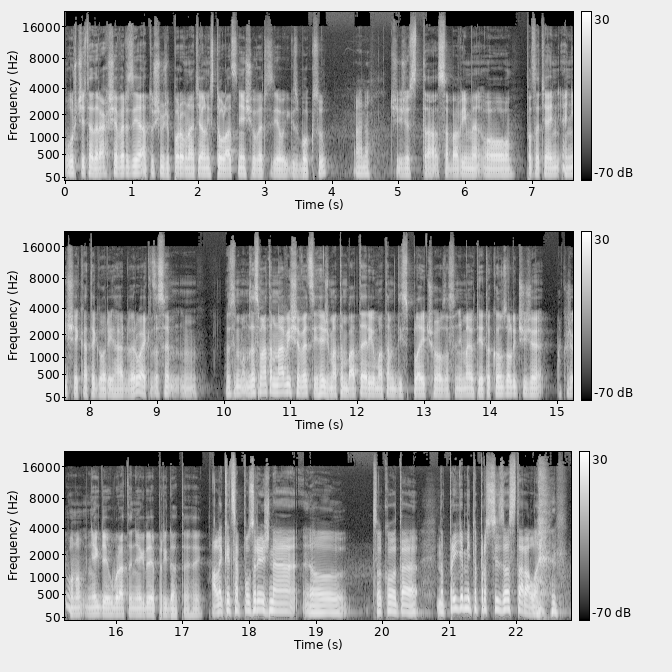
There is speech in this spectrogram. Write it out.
určite tá drahšia verzia a tuším, že porovnateľný s tou lacnejšou verziou Xboxu. Áno. Čiže sa bavíme o v podstate aj, aj nižšej kategórii hardveru, aj keď zase mm, Zase, zase má tam navyše veci, hej, že má tam batériu, má tam display, čo zase nemajú tieto konzoly, čiže akože ono niekde je ubraté, niekde je pridaté, hej. Ale keď sa pozrieš na uh, celkovo tá... No príde mi to proste zastarale.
